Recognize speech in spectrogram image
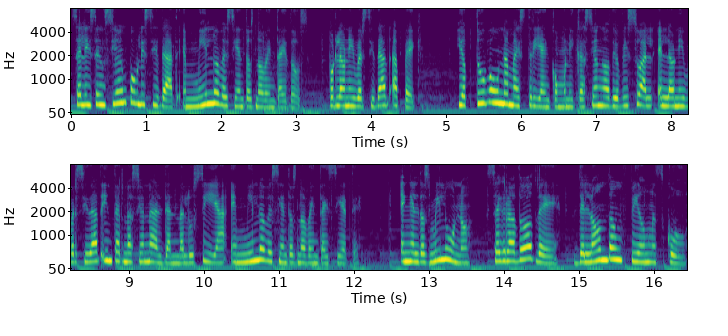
Se licenció en publicidad en 1992 por la Universidad APEC y obtuvo una maestría en comunicación audiovisual en la Universidad Internacional de Andalucía en 1997. En el 2001, se graduó de The London Film School,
